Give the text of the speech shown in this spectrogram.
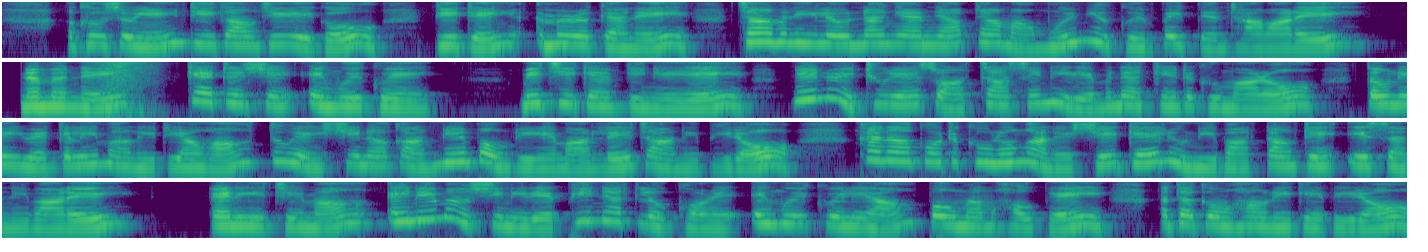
။အခုဆိုရင်ဒီကောင်ကြီးတွေကိုဗြိတိန်အမေရိကန်နဲ့ဂျာမနီလိုနိုင်ငံများပြားမှာမွေးမြူခွင့်ပိတ်ပင်ထားပါတယ်။နံပါတ်၄ကက်တင်ရှင်အိမ်မွေးခွင့်မီချီဂန်ပြည်နယ်ရဲ့နှင်းတွေထူထဲစွာကြာဆင်းနေတဲ့မနက်ခင်းတစ်ခုမှာတော့သုံးနှစ်ရွယ်ကလေးမလေးတယောက်ဟာသူ့ရဲ့ရှင်နာကနှင်းပုံတီထဲမှာလဲကျနေပြီးတော့ခန္ဓာကိုယ်တစ်ခုလုံးကလည်းရေခဲလူနေပါတောင့်တင်းအေးဆန်နေပါတယ်။ အဲ့ဒီအချိန်မှာအိမ်ထဲမှာရှိနေတဲ့ peanut လို့ခေါ်တဲ့အိမ်မွေးခွေးလေးအောင်ပုံမှန်မဟုတ်ပဲအတကုံဟောင်းနေခဲ့ပြီးတော့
